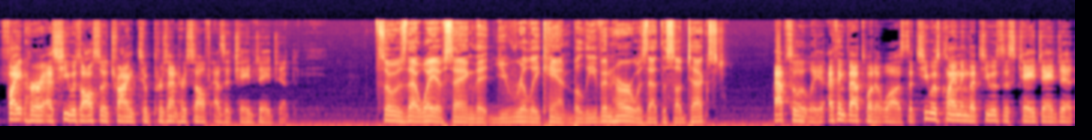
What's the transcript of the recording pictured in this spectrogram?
fight her as she was also trying to present herself as a change agent. So it was that way of saying that you really can't believe in her? Was that the subtext? Absolutely. I think that's what it was. That she was claiming that she was this change agent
